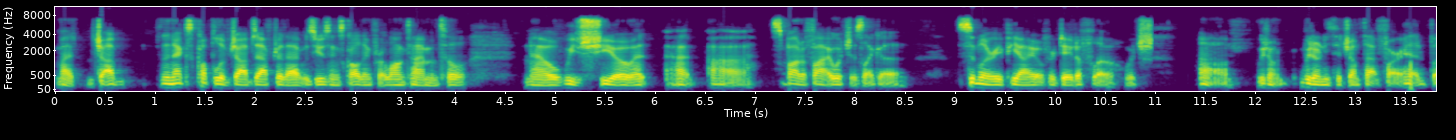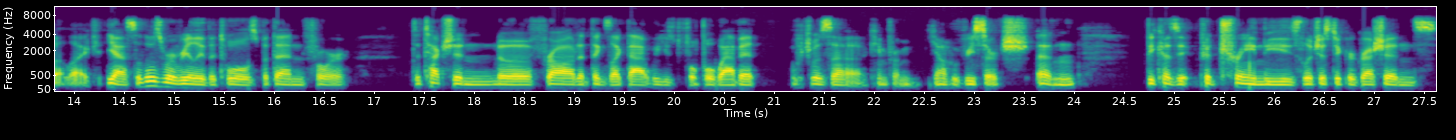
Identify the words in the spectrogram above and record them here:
my job the next couple of jobs after that was using Scalding for a long time until now we use Scio at at uh, Spotify, which is like a similar API over Dataflow, which um, we don't we don't need to jump that far ahead, but like yeah, so those were really the tools. But then for detection of fraud and things like that, we used Vowpal Wabbit, which was uh, came from Yahoo Research, and because it could train these logistic regressions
